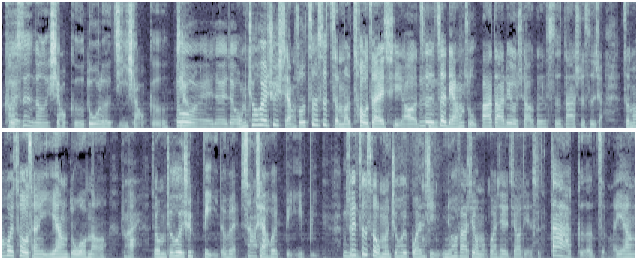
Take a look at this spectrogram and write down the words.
可是呢，小格多了几小格，对对对，我们就会去想说，这是怎么凑在一起啊？这这两组八大六小跟四大十四小，怎么会凑成一样多呢？好，所以我们就会去比，对不对？上下会比一比，所以这时候我们就会关心，你会发现我们关心的焦点是大格怎么样。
